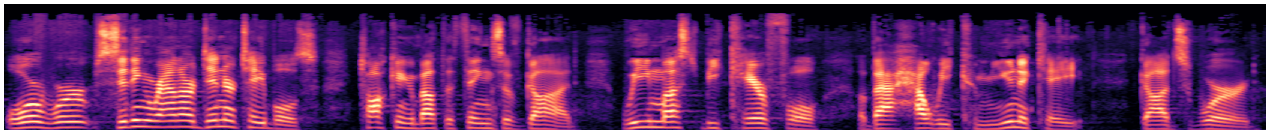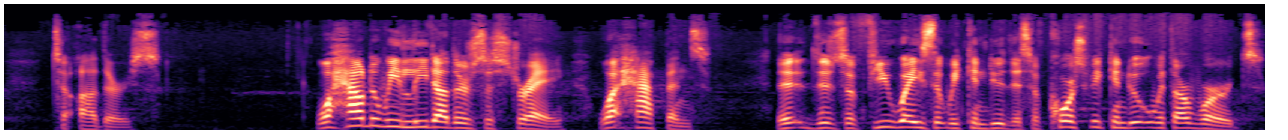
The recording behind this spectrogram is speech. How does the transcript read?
or we're sitting around our dinner tables talking about the things of God. We must be careful about how we communicate God's word to others. Well, how do we lead others astray? What happens? There's a few ways that we can do this. Of course, we can do it with our words.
